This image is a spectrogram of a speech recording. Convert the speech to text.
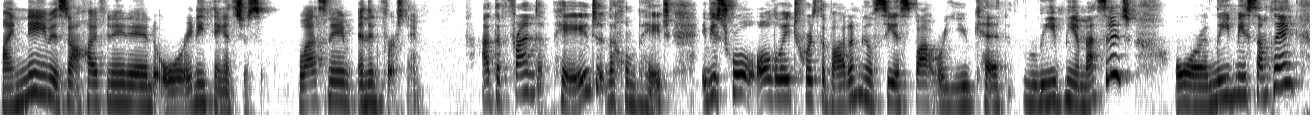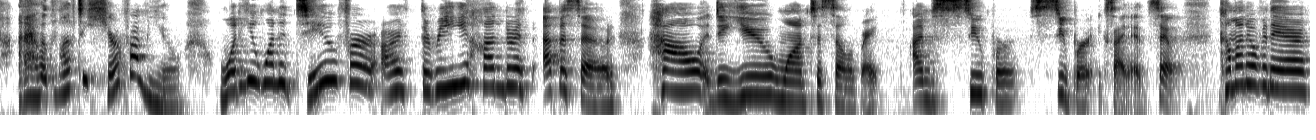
My name is not hyphenated or anything. It's just last name and then first name. At the front page, the home page, if you scroll all the way towards the bottom, you'll see a spot where you can leave me a message or leave me something. And I would love to hear from you. What do you want to do for our 300th episode? How do you want to celebrate? I'm super, super excited. So come on over there,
